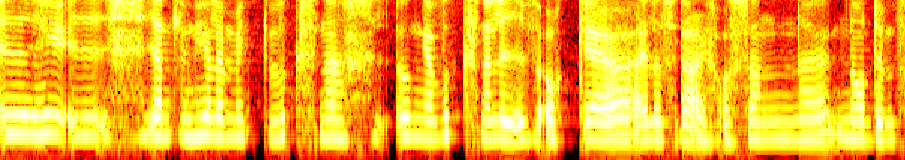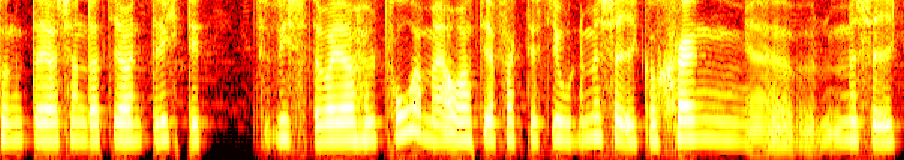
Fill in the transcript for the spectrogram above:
i, i egentligen hela mitt vuxna, unga vuxna liv och, eh, eller sådär. Och sen eh, nådde en punkt där jag kände att jag inte riktigt visste vad jag höll på med och att jag faktiskt gjorde musik och sjöng eh, musik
